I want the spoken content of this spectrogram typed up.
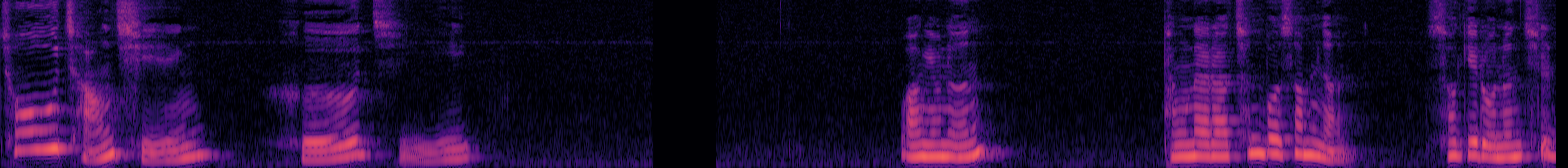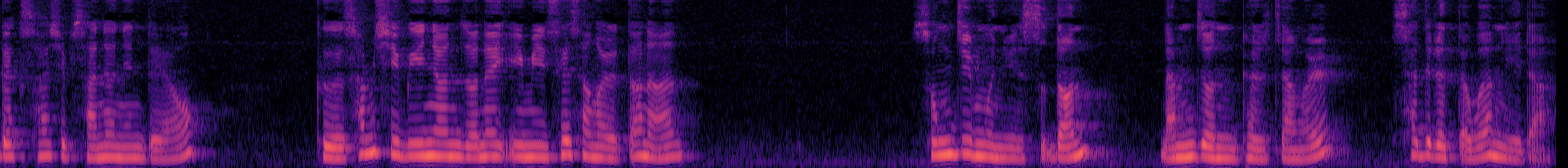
초장칭 허지 왕유는 당나라 1003년 서기로는 744년인데요. 그 32년 전에 이미 세상을 떠난 송지문이 쓰던 남전별장을 사들였다고 합니다.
